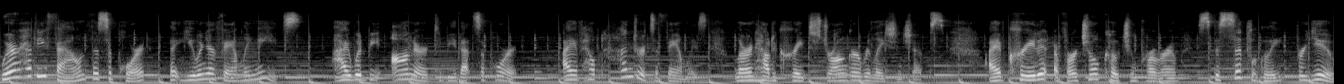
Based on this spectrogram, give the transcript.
Where have you found the support that you and your family needs? I would be honored to be that support. I have helped hundreds of families learn how to create stronger relationships. I have created a virtual coaching program specifically for you.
